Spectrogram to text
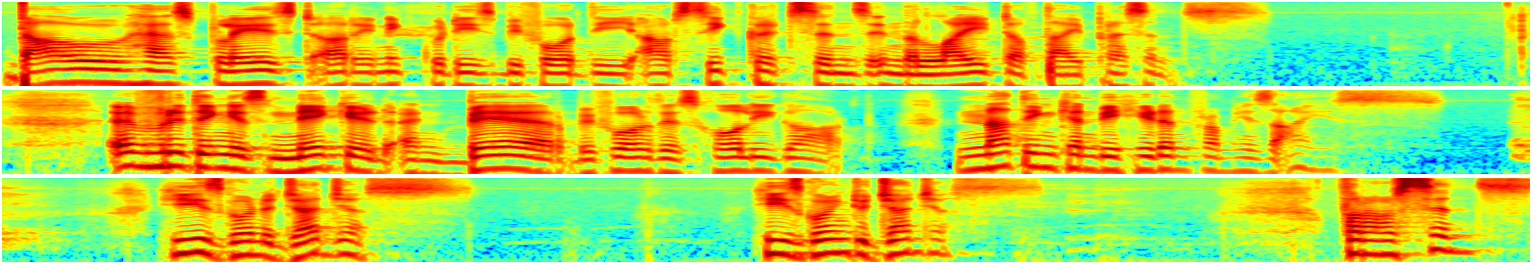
Thou hast placed our iniquities before thee, our secret sins in the light of thy presence. Everything is naked and bare before this holy God. Nothing can be hidden from his eyes. He is going to judge us. He is going to judge us for our sins.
